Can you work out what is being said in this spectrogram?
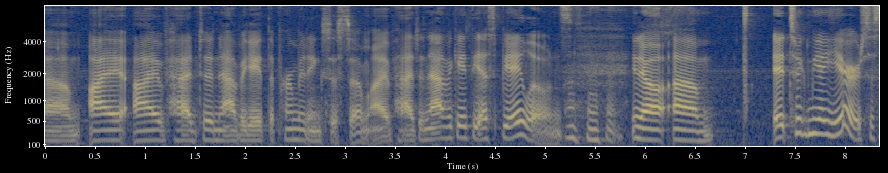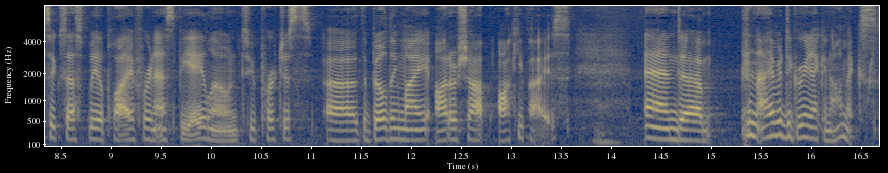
um, I, I've had to navigate the permitting system. I've had to navigate the SBA loans. you know, um, it took me a year to successfully apply for an SBA loan to purchase uh, the building my auto shop occupies. And um, I have a degree in economics,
